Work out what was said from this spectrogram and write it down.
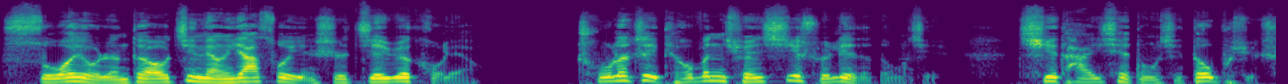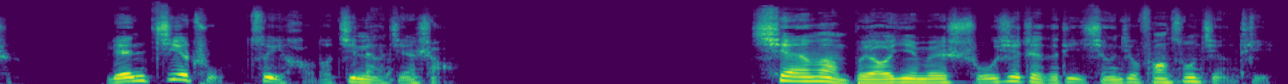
所有人都要尽量压缩饮食，节约口粮。除了这条温泉溪水里的东西，其他一切东西都不许吃，连接触最好都尽量减少。千万不要因为熟悉这个地形就放松警惕，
